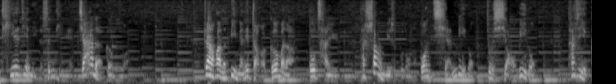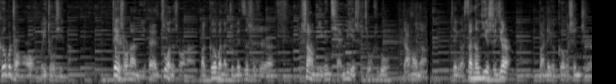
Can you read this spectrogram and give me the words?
贴近你的身体，夹着胳膊做。这样的话呢，避免你整个胳膊呢都参与。它上臂是不动的，光前臂动，就是小臂动。它是以胳膊肘为轴心的。这个时候呢，你在做的时候呢，把胳膊呢准备姿势是。上臂跟前臂是九十度，然后呢，这个三头肌使劲儿，把这个胳膊伸直，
